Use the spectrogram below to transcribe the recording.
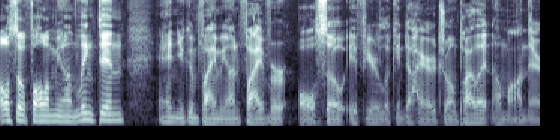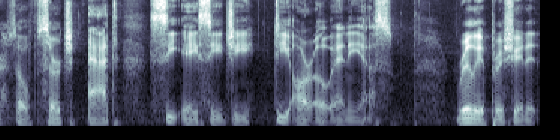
Also, follow me on LinkedIn, and you can find me on Fiverr also if you're looking to hire a drone pilot. I'm on there. So search at C A C G D R O N E S. Really appreciate it.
